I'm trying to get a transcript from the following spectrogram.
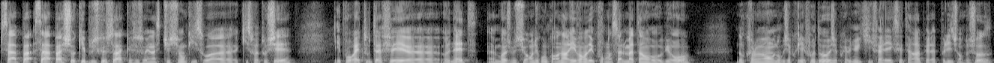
ça n'a pas, ça pas choqué plus que ça que ce soit une institution qui soit, euh, qui soit touchée. Et pour être tout à fait euh, honnête, euh, moi je me suis rendu compte qu'en arrivant en découvrant ça le matin au, bureau, donc sur le moment donc j'ai pris les photos, j'ai prévenu qu'il fallait, etc. Puis la police, ce genre de choses.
